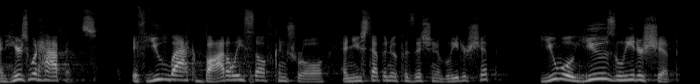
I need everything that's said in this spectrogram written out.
And here's what happens if you lack bodily self control and you step into a position of leadership, you will use leadership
